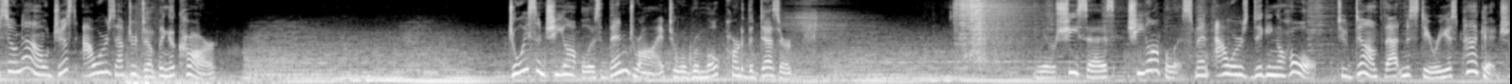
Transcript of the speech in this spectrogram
So now, just hours after dumping a car, Joyce and Chiapulis then drive to a remote part of the desert where she says Chiapulis spent hours digging a hole to dump that mysterious package.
